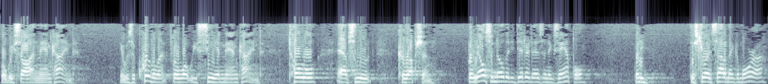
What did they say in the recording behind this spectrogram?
what we saw in mankind. It was equivalent for what we see in mankind. Total, absolute corruption. But we also know that he did it as an example. When he destroyed Sodom and Gomorrah,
